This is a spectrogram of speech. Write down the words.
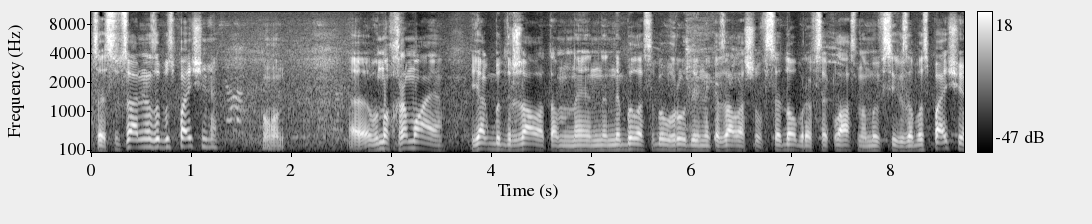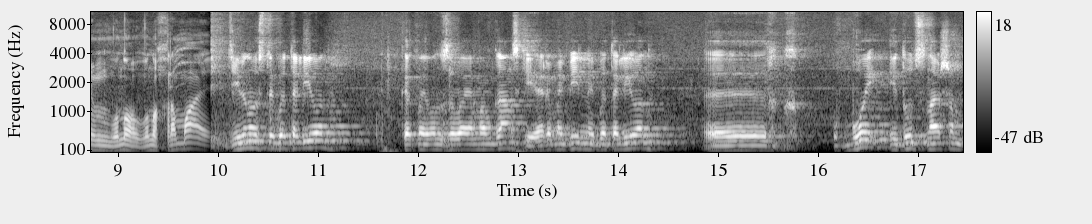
Це соціальне забезпечення от, е, Воно хромає. Як би держава там не, не, не била себе в груди і не казала, що все добре, все класно, ми всіх забезпечуємо, воно, воно хромає. 90-й батальон, как мы его называем, афганский, аэромобильный батальон, э, в бой идут с нашим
